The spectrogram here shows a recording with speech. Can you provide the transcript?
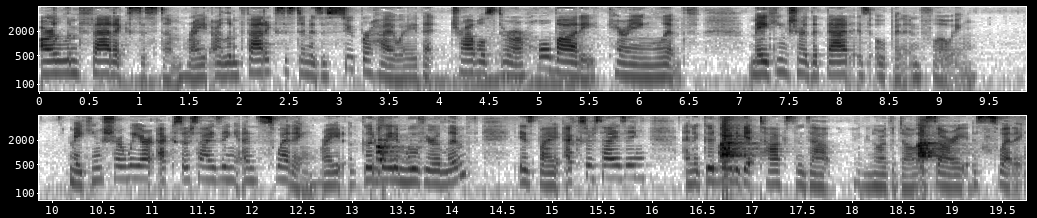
our lymphatic system, right? Our lymphatic system is a superhighway that travels through our whole body carrying lymph, making sure that that is open and flowing. Making sure we are exercising and sweating, right? A good way to move your lymph is by exercising, and a good way to get toxins out, ignore the dog, sorry, is sweating.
